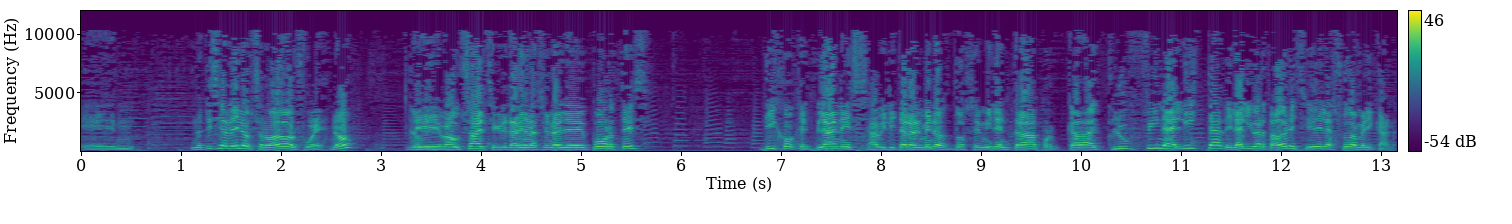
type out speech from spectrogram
Eh, noticia del observador fue, ¿no? Lo Eh. Bausal, secretario nacional de deportes, dijo que el plan es habilitar al menos 12.000 entradas por cada club finalista de la Libertadores y de la Sudamericana.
